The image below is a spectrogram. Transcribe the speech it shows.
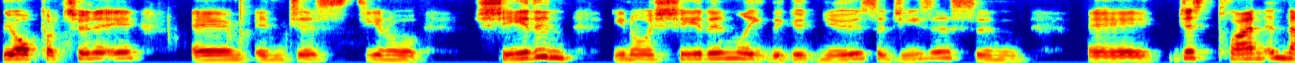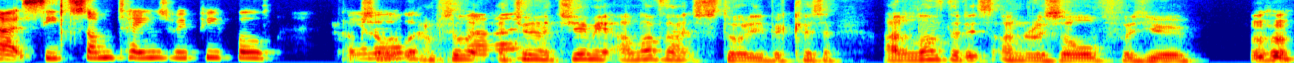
The opportunity, um, and just you know sharing, you know, sharing like the good news of Jesus and uh, just planting that seed sometimes with people. Absolutely, you know? absolutely. Uh, you know, Jamie, I love that story because I love that it's unresolved for you. Mm-hmm.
